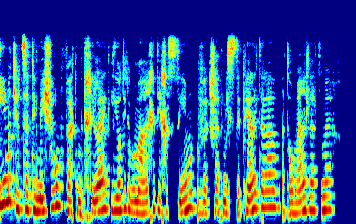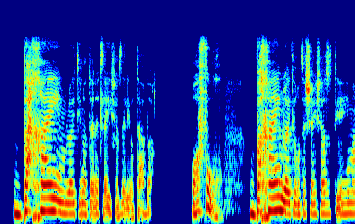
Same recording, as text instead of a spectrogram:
אם את יוצאת עם מישהו ואת מתחילה להיות איתו במערכת יחסים וכשאת מסתכלת עליו את אומרת לעצמך בחיים לא הייתי נותנת לאיש הזה להיות אבא. או הפוך, בחיים לא הייתי רוצה שהאישה הזאת תהיה אימא.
